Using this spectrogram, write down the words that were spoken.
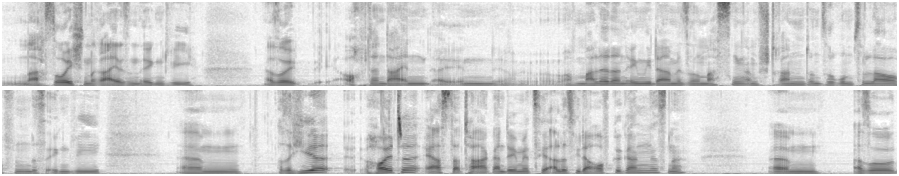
nach solchen Reisen irgendwie. Also auch dann da in, in, auf Malle dann irgendwie da mit so Masken am Strand und so rumzulaufen, das irgendwie, ähm, also hier heute, erster Tag, an dem jetzt hier alles wieder aufgegangen ist, ne? Ähm, also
